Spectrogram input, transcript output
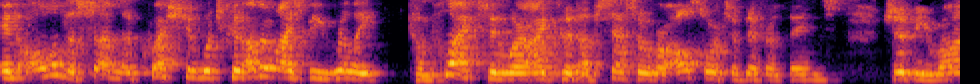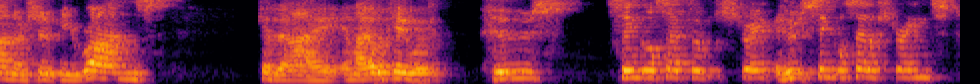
And all of a sudden, a question which could otherwise be really complex and where I could obsess over all sorts of different things should it be run or should it be runs? Could I am I okay with whose single sets of string whose single set of strings,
